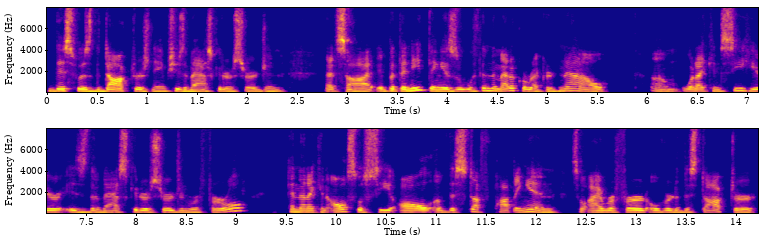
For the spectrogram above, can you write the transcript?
this was the doctor's name. She's a vascular surgeon that saw it. But the neat thing is within the medical record now, um, what I can see here is the vascular surgeon referral. And then I can also see all of the stuff popping in. So I referred over to this doctor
